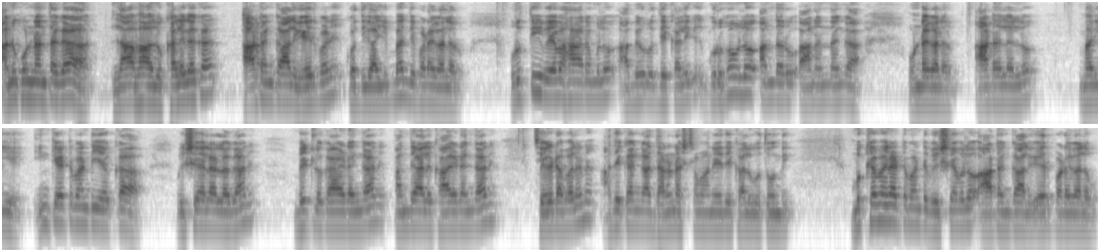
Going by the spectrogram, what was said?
అనుకున్నంతగా లాభాలు కలగక ఆటంకాలు ఏర్పడి కొద్దిగా ఇబ్బంది పడగలరు. వృత్తి వ్యవహారంలో అభివృద్ధి కలిగి గృహంలో అందరూ ఆనందంగా ఉండగలరు. ఆటలలో మరి ఇంకెటువంటి యొక్క విషయాలలో కానీ బెట్లు కాయడం కానీ పందాలు కాయడం కానీ చేయడం వలన అధికంగా ధన నష్టం అనేది కలుగుతుంది. ముఖ్యమైనటువంటి విషయంలో ఆటంకాలు ఏర్పడగలవు.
